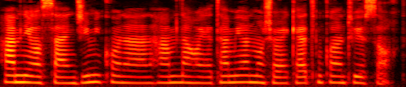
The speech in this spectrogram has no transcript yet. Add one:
هم نیاز سنجی می‌کنن هم نهایتا میان مشارکت می‌کنن توی ساخت.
